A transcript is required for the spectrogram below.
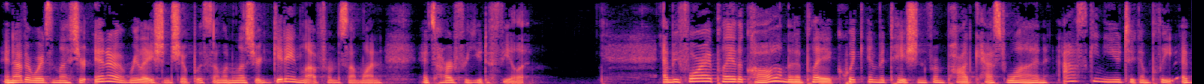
In other words, unless you're in a relationship with someone, unless you're getting love from someone, it's hard for you to feel it. And before I play the call, I'm going to play a quick invitation from podcast one asking you to complete a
